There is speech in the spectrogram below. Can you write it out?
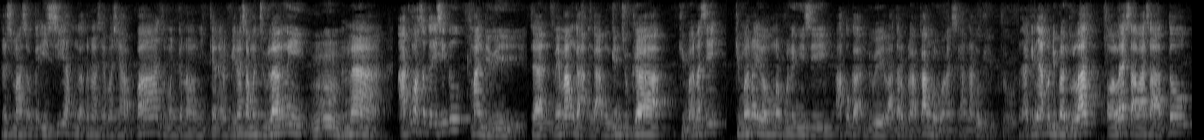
Terus masuk ke isi aku nggak kenal siapa-siapa cuman kenal Niken Elvira sama Julang nih. Mm-mm. Nah, aku masuk ke isi itu mandiri. Dan memang nggak nggak mungkin juga. Gimana sih? Gimana ya mlebu ning isi aku gak duwe latar belakang loh mas kan aku gitu. Nah, akhirnya aku dibantulah oleh salah satu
